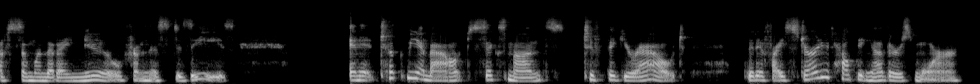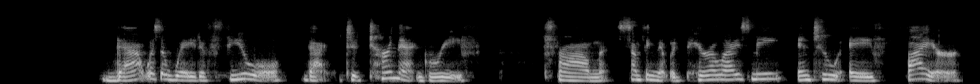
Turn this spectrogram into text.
of someone that I knew from this disease. And it took me about six months to figure out that if I started helping others more, that was a way to fuel that, to turn that grief from something that would paralyze me into a fire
